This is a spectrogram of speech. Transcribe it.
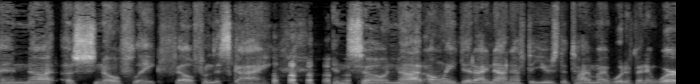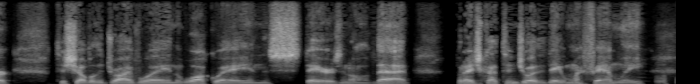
and not a snowflake fell from the sky. and so not only did I not have to use the time I would have been at work to shovel the driveway and the walkway and the stairs and all of that, but I just got to enjoy the day with my family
